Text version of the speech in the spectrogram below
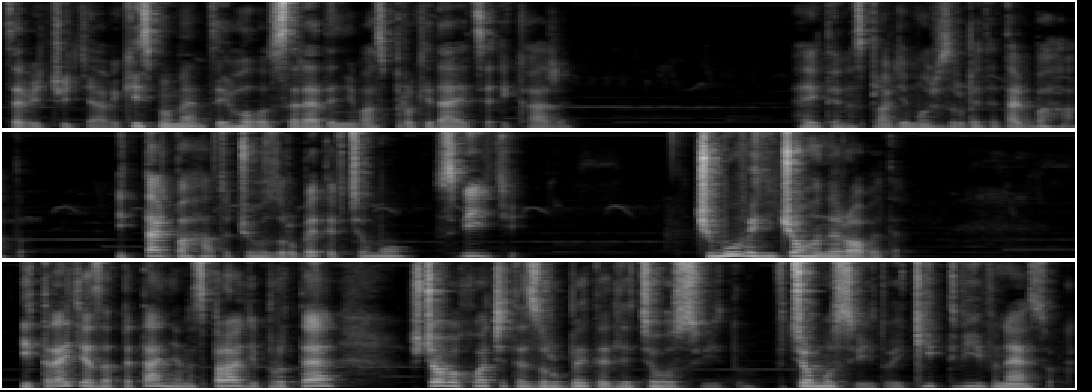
це відчуття, в якийсь момент цей голос всередині вас прокидається і каже: Гей, ти насправді можеш зробити так багато. І так багато чого зробити в цьому світі. Чому ви нічого не робите? І третє запитання насправді про те, що ви хочете зробити для цього світу, в цьому світу, який твій внесок.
